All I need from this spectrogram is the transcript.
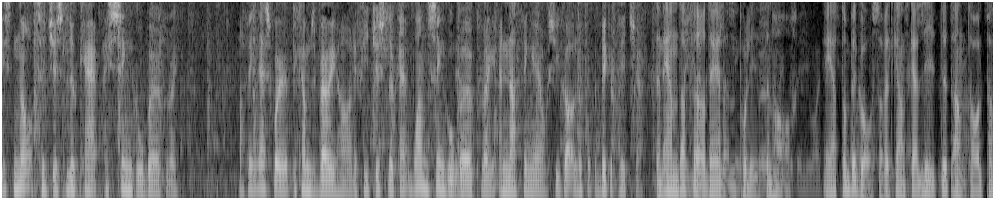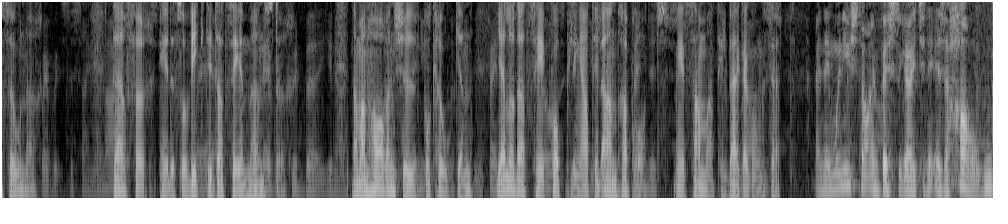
is not to just look at a single burglary. I think that's where it becomes very hard. If you just look at one single burglary and nothing else, you've got to look at the bigger picture. Den enda fördelen polisen har är att de begås av ett ganska litet antal personer. Därför är det så viktigt att se mönster. När man har en tjuv på kroken gäller det att se kopplingar till andra brott med samma tillvägagångssätt. And then when you start investigating it as a whole,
